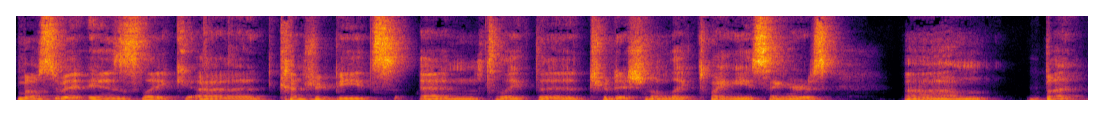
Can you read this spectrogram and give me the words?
Most of it is like uh country beats and like the traditional like twangy singers. Um, but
